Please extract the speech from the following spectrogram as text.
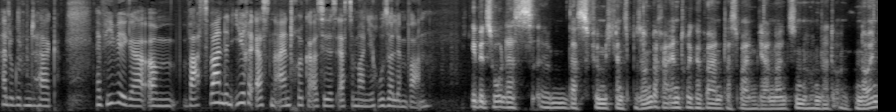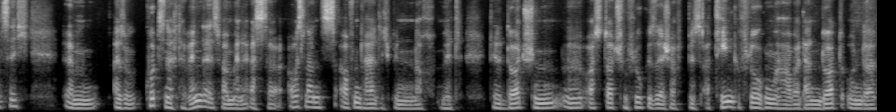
Hallo, guten Tag. Herr Viehweger, ähm, was waren denn Ihre ersten Eindrücke, als Sie das erste Mal in Jerusalem waren? Ich gebe zu, dass ähm, das für mich ganz besondere Eindrücke waren. Das war im Jahr 1990. Ähm, also kurz nach der Wende. Es war mein erster Auslandsaufenthalt. Ich bin noch mit der deutschen, äh, ostdeutschen Fluggesellschaft bis Athen geflogen, habe dann dort unter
